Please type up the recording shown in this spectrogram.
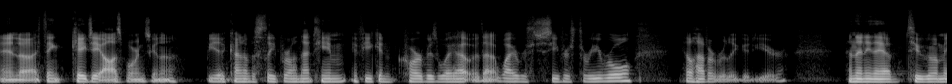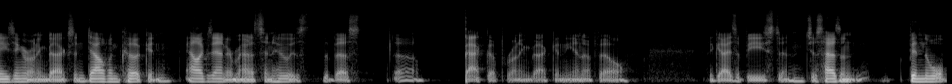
And uh, I think KJ Osborn's going to be a kind of a sleeper on that team. If he can carve his way out of that wide receiver three role, he'll have a really good year. And then they have two amazing running backs, and Dalvin Cook and Alexander Mattison, who is the best uh, backup running back in the NFL. The guy's a beast and just hasn't been the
